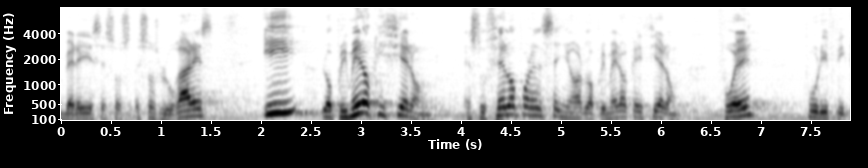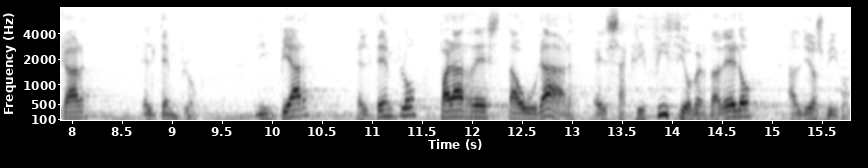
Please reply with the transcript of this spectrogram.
veréis esos, esos lugares. Y lo primero que hicieron, en su celo por el Señor, lo primero que hicieron fue purificar el templo, limpiar el templo para restaurar el sacrificio verdadero al Dios vivo.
